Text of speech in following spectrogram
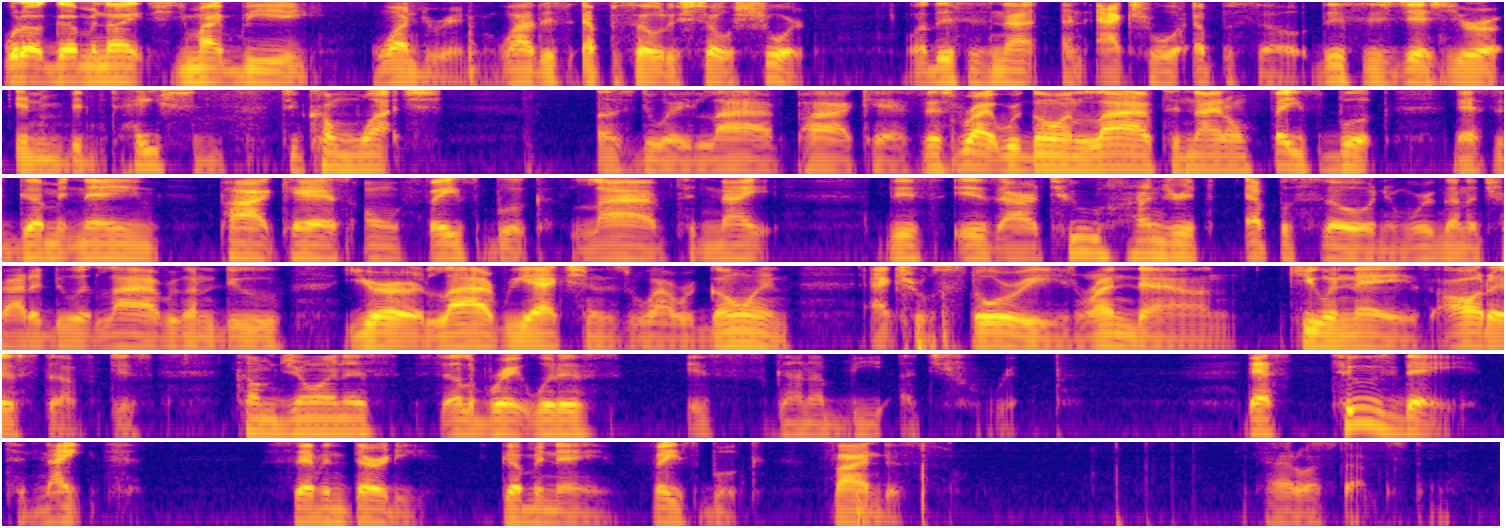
What up, Governmentites? You might be wondering why this episode is so short. Well, this is not an actual episode. This is just your invitation to come watch us do a live podcast. That's right, we're going live tonight on Facebook. That's the Gubmint Name podcast on Facebook, live tonight. This is our 200th episode, and we're going to try to do it live. We're going to do your live reactions while we're going, actual stories, rundown, Q&As, all that stuff. Just come join us, celebrate with us. It's to be a trip. That's Tuesday, tonight, 7.30, Gubmint Name, Facebook. Find us. How do I stop this thing?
